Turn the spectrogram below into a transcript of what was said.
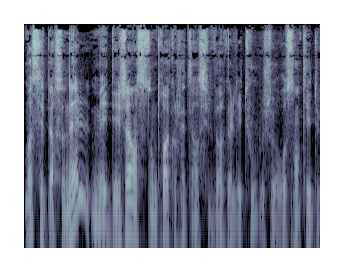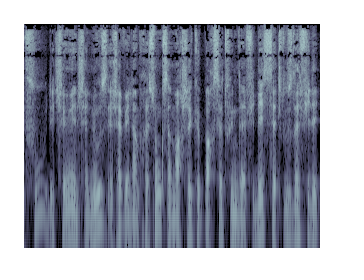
Moi, c'est personnel, mais déjà en saison 3, quand j'étais en Silver Gold et tout, je ressentais de fou des chain et chain lose, et j'avais l'impression que ça marchait que par 7 wins d'affilée, 7 lose d'affilée.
